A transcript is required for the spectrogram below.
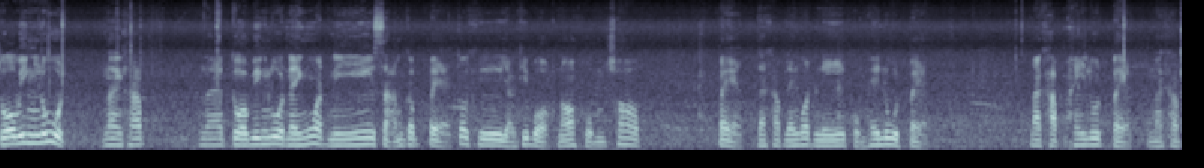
ตัววิ่งลูดนะครับนะตัววิ่งลูดในงวดนี้ 3 กับ 8 ก็คืออย่างที่บอกเนาะผมชอบ 8 นะครับ ในงวดนี้ผมให้ลูด 8 นะครับให้ลูด 8 นะครับ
